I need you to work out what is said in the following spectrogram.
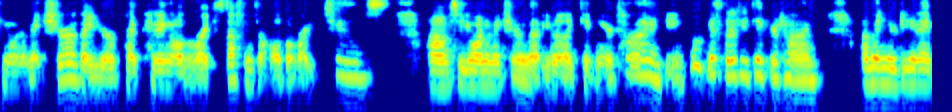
you want to make sure that you're pipetting all the right stuff into all the right tubes. Um, so you want to make sure that you're like taking your time and being focused. But if you take your time um, and your DNA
